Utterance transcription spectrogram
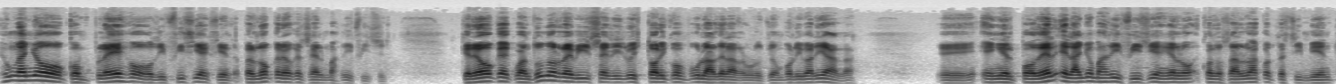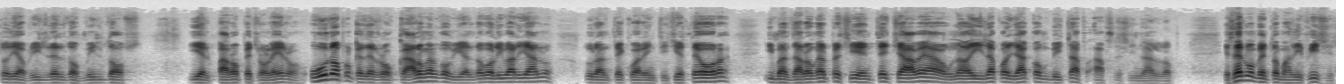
Es un año complejo, difícil, pero no creo que sea el más difícil. Creo que cuando uno revisa el hilo histórico popular de la Revolución Bolivariana, eh, en el poder el año más difícil es cuando salen los acontecimientos de abril del 2002 y el paro petrolero. Uno, porque derrocaron al gobierno bolivariano durante 47 horas y mandaron al presidente Chávez a una isla por allá con vista a asesinarlo. Ese es el momento más difícil.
